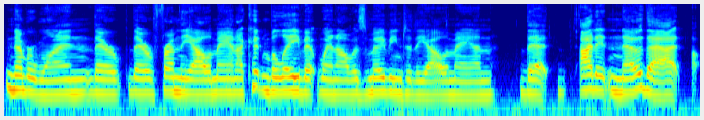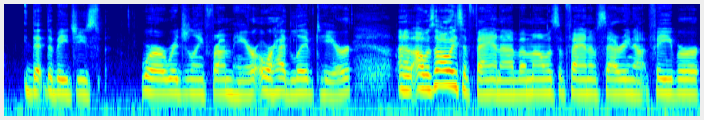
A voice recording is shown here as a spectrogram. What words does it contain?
Number one, they're they're from the Isle of Man. I couldn't believe it when I was moving to the Isle of Man that I didn't know that that the Bee Gees were originally from here or had lived here. Um, I was always a fan of them. I was a fan of Saturday Night Fever,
